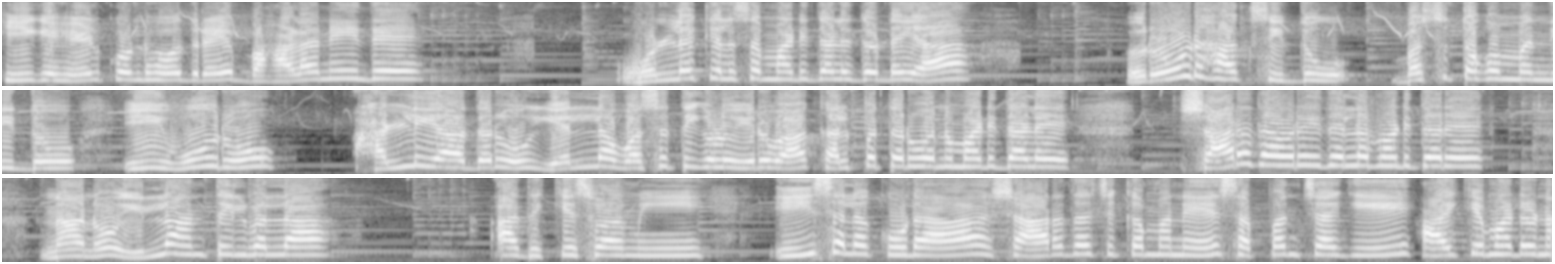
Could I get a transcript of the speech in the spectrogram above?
ಹೀಗೆ ಹೇಳ್ಕೊಂಡು ಹೋದ್ರೆ ಬಹಳನೇ ಇದೆ. ಒಳ್ಳೆ ಕೆಲಸ ಮಾಡಿದ್ದಾಳೆ ದೊಡ್ಡಯ್ಯ. ರೋಡ್ ಹಾಕ್ಸಿದ್ದು, ಬಸ್ ತಗೊಂಬಂದಿದ್ದು, ಈ ಊರು ಹಳ್ಳಿಯಾದರೂ ಎಲ್ಲ ವಸತಿಗಳು ಇರುವ ಕಲ್ಪತರುವನ್ನು ಮಾಡಿದ್ದಾಳೆ. ಶಾರದಾ ಅವರೇ ಇದೆಲ್ಲ ಮಾಡಿದ್ದಾರೆ. ನಾನು ಇಲ್ಲ ಅಂತ ಇಲ್ವಲ್ಲ ಅದಕ್ಕೆ ಸ್ವಾಮಿ ಈ ಸಲ ಕೂಡ ಶಾರದಾ ಚಿಕ್ಕಮ್ಮನೆ ಸರ್ಪಂಚಾಗಿ ಆಯ್ಕೆ ಮಾಡೋಣ.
